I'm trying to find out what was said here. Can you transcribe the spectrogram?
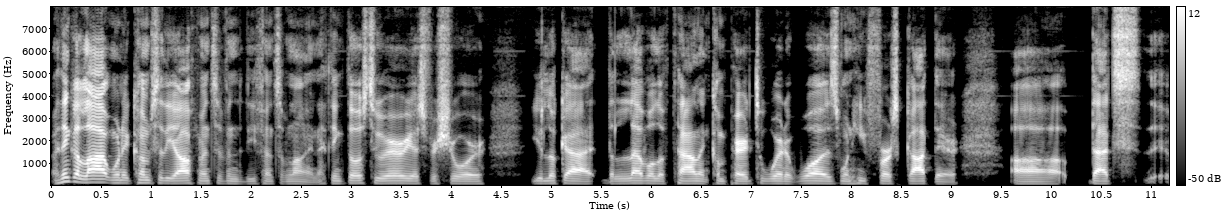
I think a lot when it comes to the offensive and the defensive line. I think those two areas for sure. You look at the level of talent compared to where it was when he first got there. Uh, that's uh,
